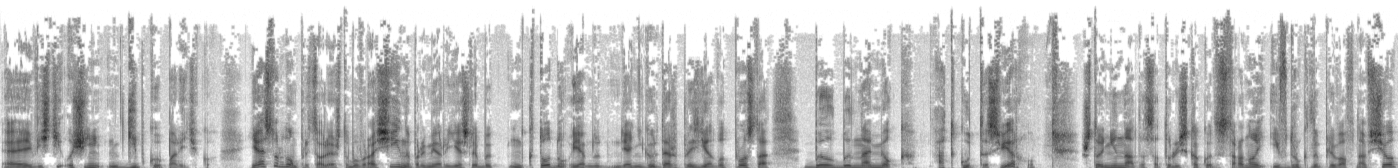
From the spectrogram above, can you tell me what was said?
э, вести очень гибкую политику. Я с трудом представляю, чтобы в России, например, если бы кто, ну, я, я не говорю даже президент, вот просто был бы намек откуда-то сверху, что не надо сотрудничать с какой-то стороной, и вдруг наплевав на все,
